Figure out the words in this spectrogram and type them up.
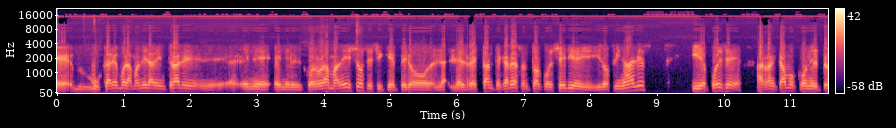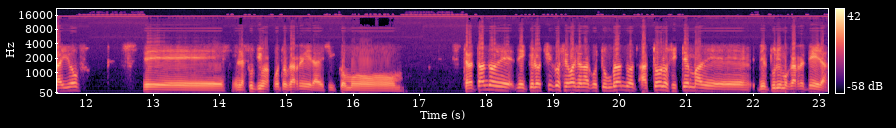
eh, buscaremos la manera de entrar eh, en, el cronograma de ellos, decir que pero el restante de carreras son todas con serie y, dos finales y después eh, arrancamos con el playoff en las últimas cuatro carreras, es decir como tratando de, que los chicos se vayan acostumbrando a, todos los sistemas de, del turismo carretera.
